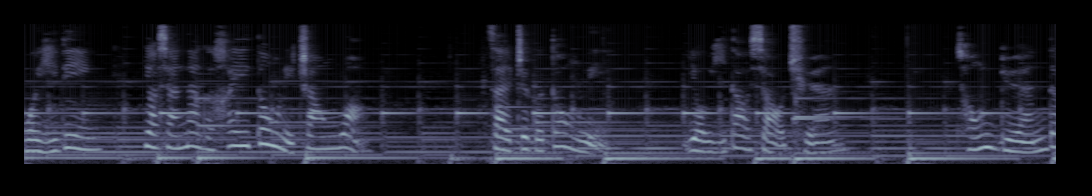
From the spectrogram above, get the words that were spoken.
我一定要向那个黑洞里张望，在这个洞里有一道小泉，从圆的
